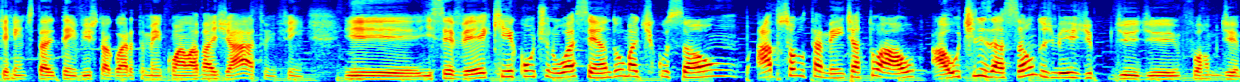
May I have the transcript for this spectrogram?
que a gente tá, tem visto agora também com a Lava Jato, enfim. E, e você vê que continua sendo uma discussão absolutamente atual a utilização dos meios de, de, de, de,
